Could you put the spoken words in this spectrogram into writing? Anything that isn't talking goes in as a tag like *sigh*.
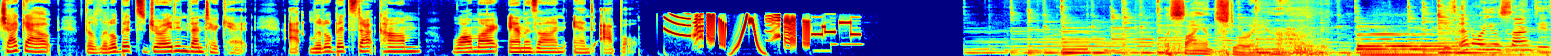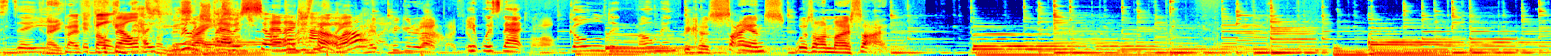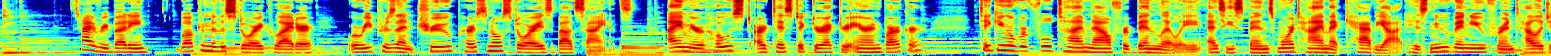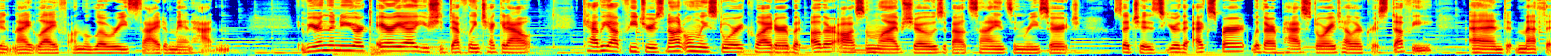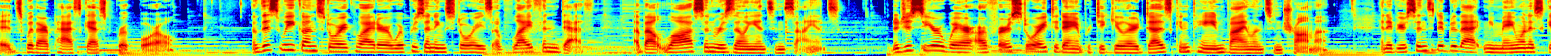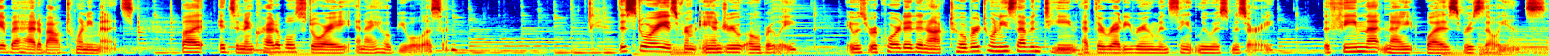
Check out the Little Bits Droid Inventor Kit at littlebits.com, Walmart, Amazon, and Apple. A science story, huh? These NYU scientists, they And I, I it felt, felt this one right. I was so and I just thought, well, I figured it out It was that golden moment. because science was on my side. Hi, everybody. Welcome to the Story Collider, where we present true personal stories about science. I am your host, artistic director Erin Barker, taking over full time now for Ben Lillie as he spends more time at Caveat, his new venue for intelligent nightlife on the Lower East Side of Manhattan. If you're in the New York area, you should definitely check it out. Caveat features not only Story Collider, but other awesome live shows about science and research, such as You're the Expert with our past storyteller Chris Duffy, and Methods with our past guest Brooke Borel. This week on Story Collider, we're presenting stories of life and death about loss and resilience in science. Now, just so you're aware, our first story today in particular does contain violence and trauma. And if you're sensitive to that, you may want to skip ahead about 20 minutes. But it's an incredible story, and I hope you will listen. This story is from Andrew Oberle. It was recorded in October 2017 at the Ready Room in St. Louis, Missouri. The theme that night was resilience.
